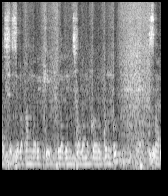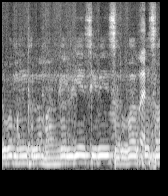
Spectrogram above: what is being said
ఆశీస్సులు అందరికీ లభించాలని కోరుకుంటూ సర్వమంగళ మాంగళ్యే శివే సర్వార్థ సా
